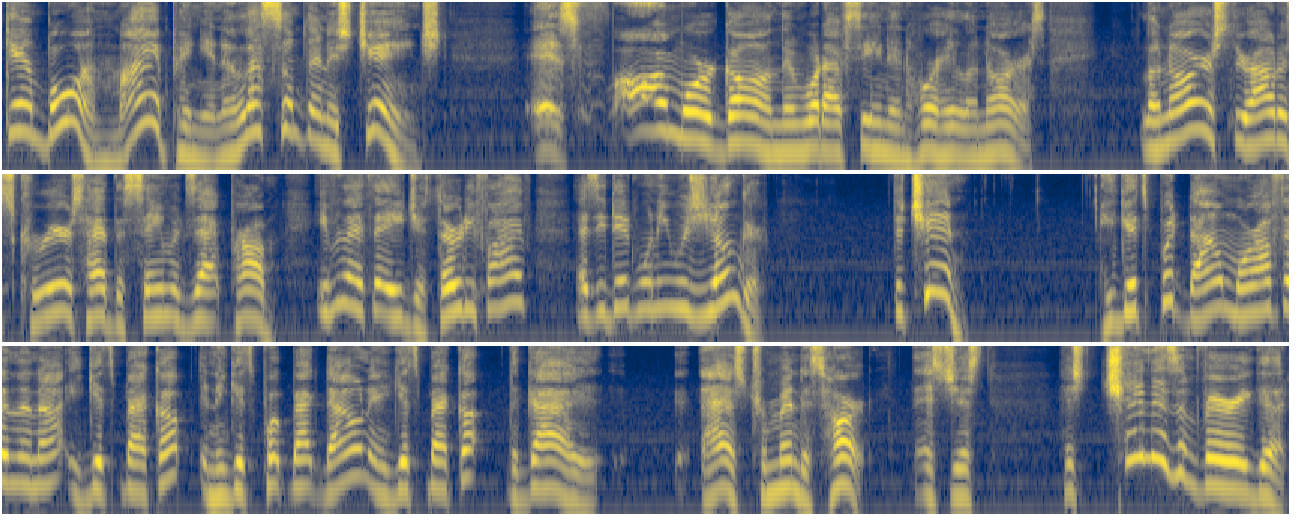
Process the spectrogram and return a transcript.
Gamboa, in my opinion, unless something has changed, is far more gone than what I've seen in Jorge Linares. Linares, throughout his career, has had the same exact problem, even at the age of 35, as he did when he was younger. The chin he gets put down more often than not. He gets back up and he gets put back down and he gets back up. The guy has tremendous heart. It's just his chin isn't very good,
